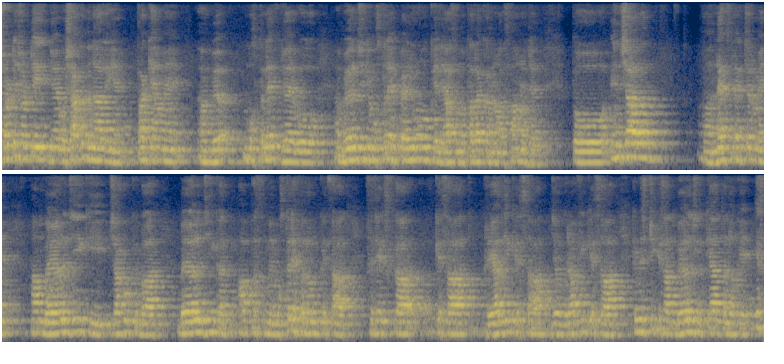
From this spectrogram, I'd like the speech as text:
چھوٹی چھوٹی جو ہے وہ شاخیں بنا لی ہیں تاکہ ہمیں مختلف جو ہے وہ بیولوجی کے مختلف پہلوؤں کے لحاظ سے مطالعہ کرنا آسان ہو جائے۔ تو انشاءاللہ نیکسٹ لیکچر میں ہم بیولوجی کی شاخوں کے بعد بیولوجی کا آپس میں مختلف علوم کے ساتھ، فزکس کا کے ساتھ، ریاضی کے ساتھ جیوگرافی کے ساتھ، کیمسٹری کے ساتھ، بیولوجی کا کیا تعلق ہے؟ اس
